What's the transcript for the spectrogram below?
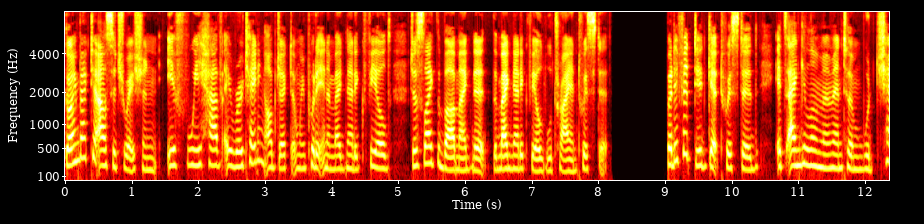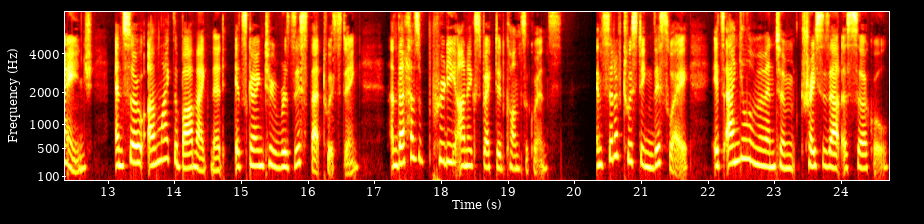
Going back to our situation, if we have a rotating object and we put it in a magnetic field, just like the bar magnet, the magnetic field will try and twist it. But if it did get twisted, its angular momentum would change, and so unlike the bar magnet, it's going to resist that twisting, and that has a pretty unexpected consequence. Instead of twisting this way, its angular momentum traces out a circle.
